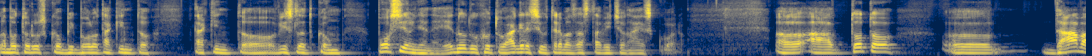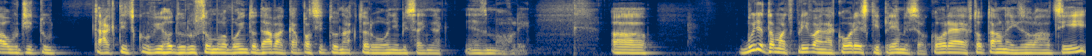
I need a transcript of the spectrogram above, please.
lebo to Rusko by bolo takýmto, takýmto výsledkom posilnené. Jednoducho tú agresiu treba zastaviť čo najskôr. E, a toto e, dáva určitú taktickú výhodu Rusom, lebo im to dáva kapacitu, na ktorú oni by sa inak nezmohli. Bude to mať vplyv aj na korejský priemysel. Korea je v totálnej izolácii.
